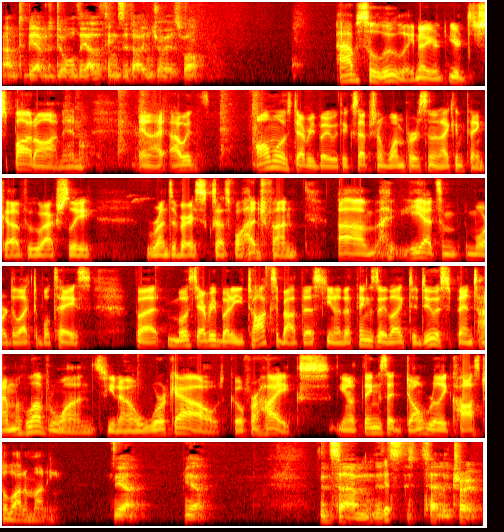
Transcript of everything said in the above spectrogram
um, to be able to do all the other things that I enjoy as well. Absolutely, no, you're you're spot on, and and I, I would almost everybody, with the exception of one person that I can think of, who actually runs a very successful hedge fund. Um, he had some more delectable tastes, but most everybody talks about this. You know, the things they like to do is spend time with loved ones. You know, work out, go for hikes. You know, things that don't really cost a lot of money. Yeah, yeah, it's um, it's, it's totally true.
